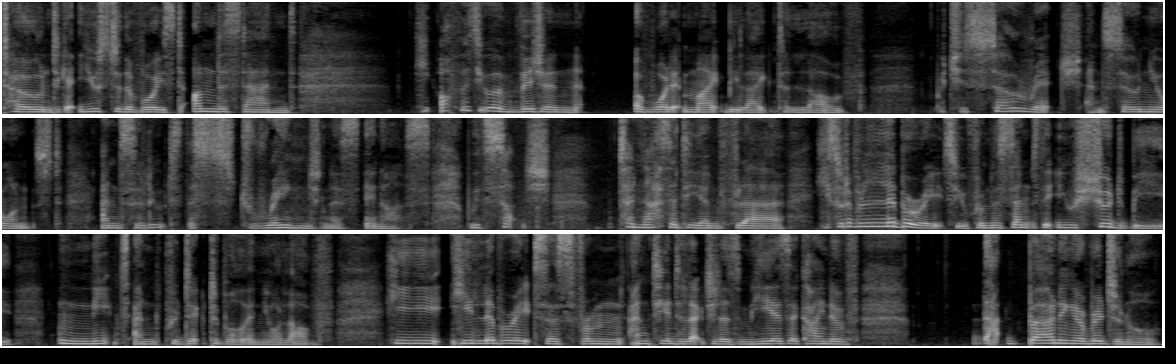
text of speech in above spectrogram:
tone, to get used to the voice, to understand, he offers you a vision of what it might be like to love which is so rich and so nuanced and salutes the strangeness in us with such tenacity and flair. He sort of liberates you from the sense that you should be neat and predictable in your love. He he liberates us from anti-intellectualism. He is a kind of that burning original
